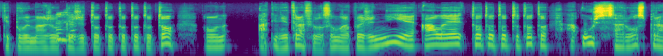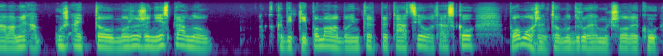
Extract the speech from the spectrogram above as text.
keď poviem manželke, uh-huh. že toto, toto, toto, to, on, ak netrafil som, ona povie, že nie, ale toto, toto, toto. A už sa rozprávame a už aj tou možno, že nesprávnou ako keby typom alebo interpretáciou, otázkou, pomôžem tomu druhému človeku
